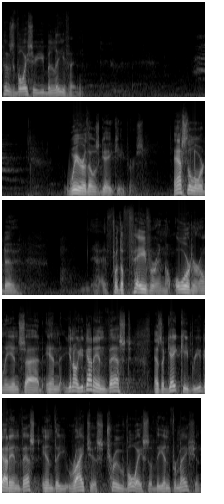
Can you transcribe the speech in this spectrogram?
Whose voice are you believing? We are those gatekeepers. Ask the Lord to for the favor and the order on the inside. And you know, you got to invest as a gatekeeper, you got to invest in the righteous, true voice of the information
